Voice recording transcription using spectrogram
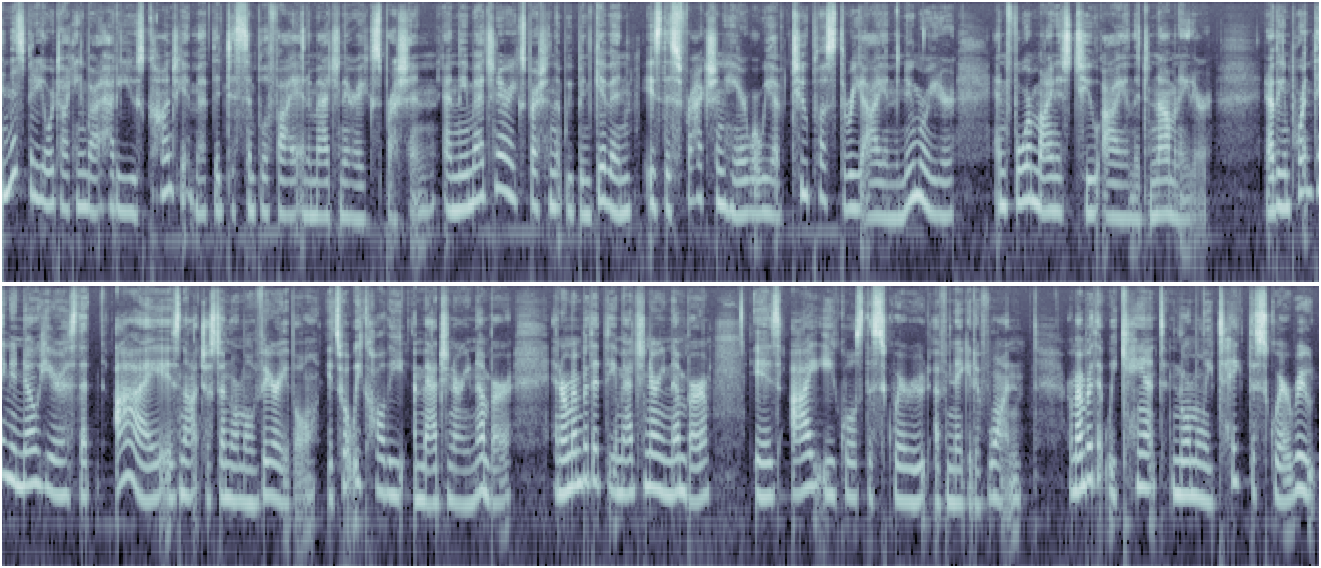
In this video, we're talking about how to use conjugate method to simplify an imaginary expression. And the imaginary expression that we've been given is this fraction here where we have 2 plus 3i in the numerator and 4 minus 2i in the denominator. Now, the important thing to know here is that i is not just a normal variable. It's what we call the imaginary number. And remember that the imaginary number is i equals the square root of negative 1. Remember that we can't normally take the square root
